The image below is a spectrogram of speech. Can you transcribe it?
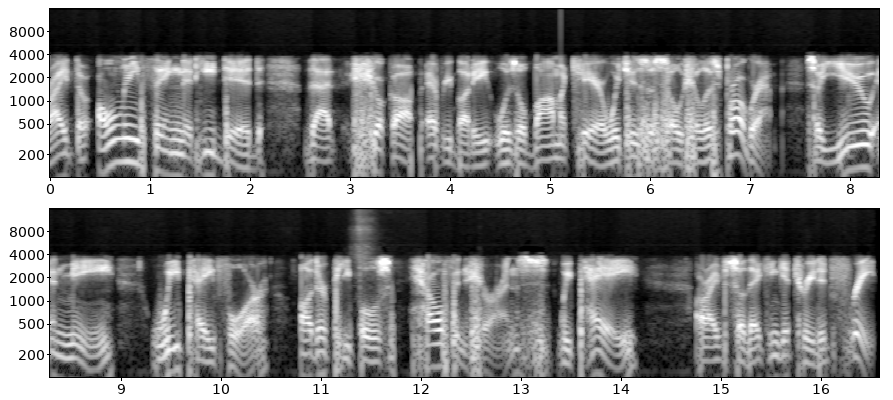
All right, the only thing that he did that shook up everybody was Obamacare, which is a socialist program. So you and me, we pay for other people's health insurance. We pay, all right, so they can get treated free.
